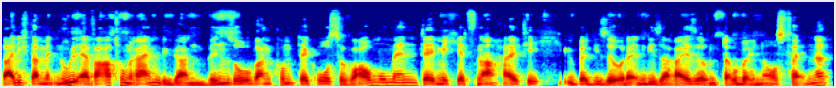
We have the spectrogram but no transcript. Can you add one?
weil ich da mit null Erwartung reingegangen bin, so wann kommt der große Wow-Moment, der mich jetzt nachhaltig über diese oder in dieser Reise und darüber hinaus verändert,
